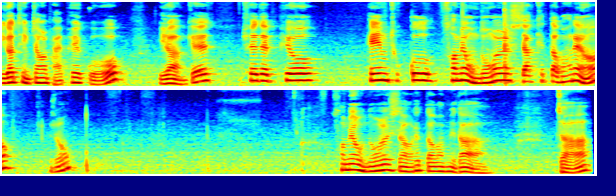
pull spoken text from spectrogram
이 같은 입장을 발표했고 이와 함께 최 대표 해임 촉구 서명 운동을 시작했다고 하네요. 그죠? 서명 운동을 시작을 했다고 합니다. 자,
